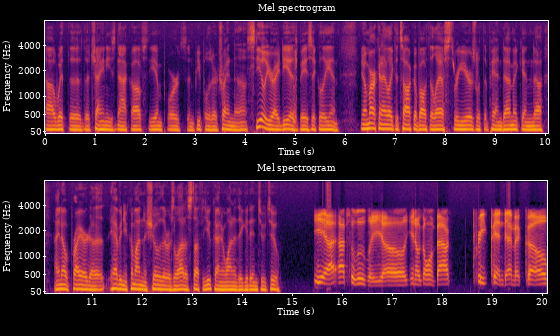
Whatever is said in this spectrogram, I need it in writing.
uh, with the the Chinese knockoffs, the imports, and people that are trying to steal your ideas, basically. And you know, Mark and I like to talk about the last three years with the pandemic. And uh, I know prior to having you come on the show, there was a lot of stuff that you kind of wanted to get into too. Yeah, absolutely. Uh, you know, going back pre-pandemic, uh,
